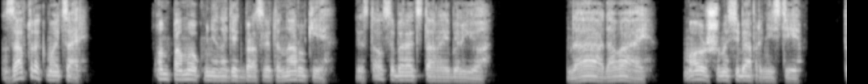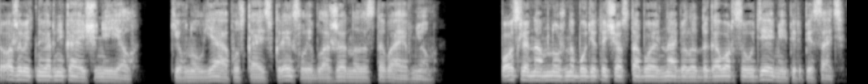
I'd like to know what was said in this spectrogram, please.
«Завтрак, мой царь!» Он помог мне надеть браслеты на руки и стал собирать старое белье. «Да, давай. Можешь на себя принести. Тоже ведь наверняка еще не ел», — кивнул я, опускаясь в кресло и блаженно застывая в нем. «После нам нужно будет еще с тобой набело договор с иудеями переписать.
